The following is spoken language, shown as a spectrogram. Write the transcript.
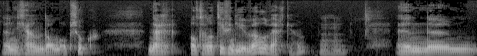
en gaan dan op zoek naar alternatieven die wel werken. Hè? mhm. En ehm,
